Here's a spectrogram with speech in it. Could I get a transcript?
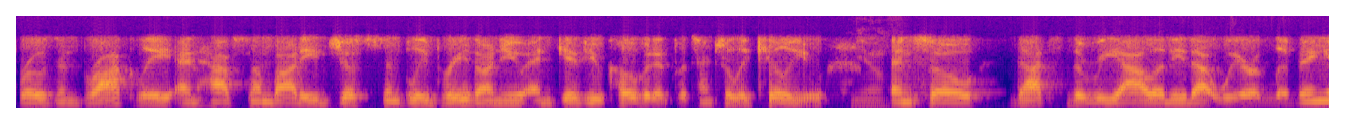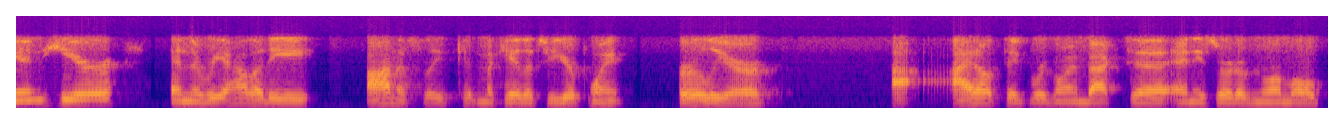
frozen broccoli and have somebody just simply breathe on you and give you COVID and potentially kill you. Yeah. And so that's the reality that we are living in here. And the reality, honestly, Michaela, to your point earlier, I, I don't think we're going back to any sort of normal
